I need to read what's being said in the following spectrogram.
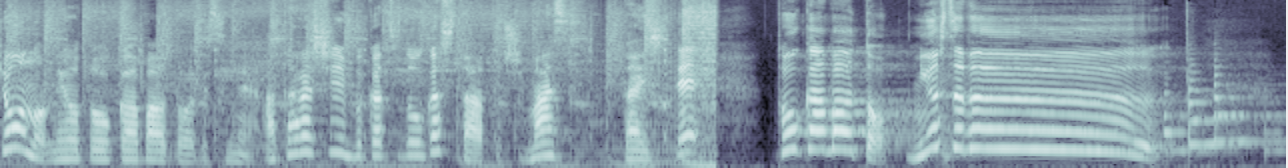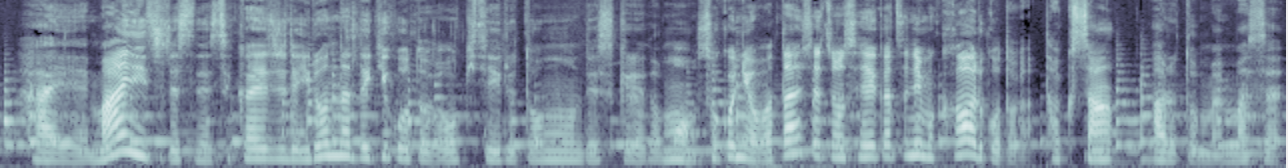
今日のネオトークアバウトはですね新しい部活動がスタートします。題してトークアバウトニュース部。はい、毎日ですね世界中でいろんな出来事が起きていると思うんですけれどもそこには私たちの生活にも関わることがたくさんあると思います。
